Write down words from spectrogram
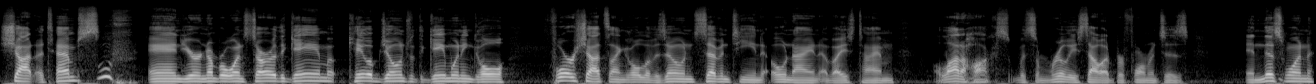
shot attempts. And your number one star of the game, Caleb Jones with the game winning goal, four shots on goal of his own, 17.09 of ice time. A lot of Hawks with some really solid performances in this one.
